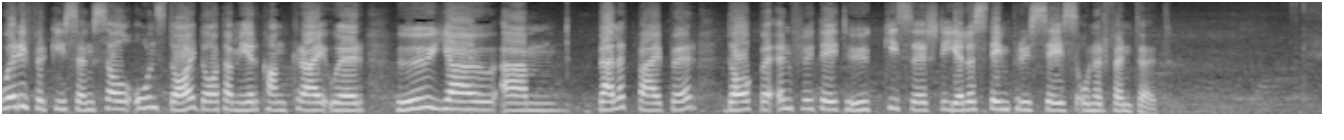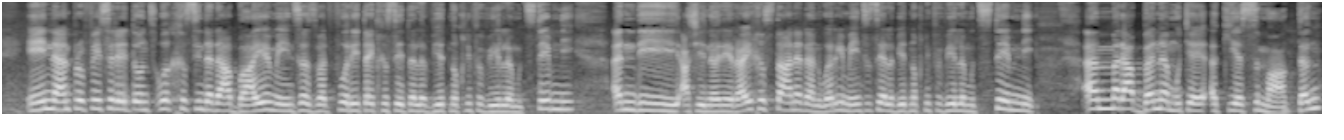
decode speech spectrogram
oor die verkiesing sal ons daai data meer kan kry oor hoe jou um, ballot paper dalk beïnvloed het hoe kiesers die hele stemproses ondervind het. En dan professor het ons ook gesien dat daar baie mense is wat voor die tyd gesê het hulle weet nog nie vir wie hulle moet stem nie. In die as jy nou in die ry gestaan het, dan hoor jy mense sê hulle weet nog nie vir wie hulle moet stem nie. Ehm maar daar binne moet jy 'n keuse maak. Dink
